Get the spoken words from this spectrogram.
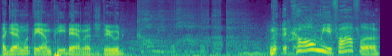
Again with the MP damage, dude. Call me Papa. Call me Papa.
